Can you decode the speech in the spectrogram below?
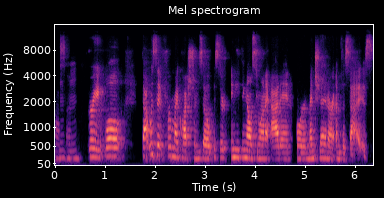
Awesome. Mm-hmm. Great. Well, that was it for my question. So is there anything else you want to add in or mention or emphasize?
